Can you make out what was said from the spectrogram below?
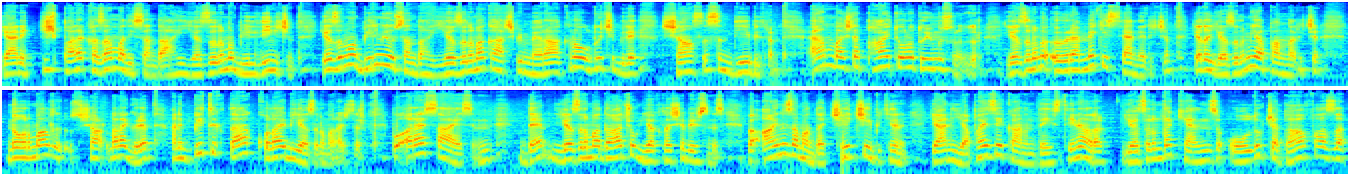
Yani hiç para kazanmadıysan dahi yazılımı bildiğin için, yazılımı bilmiyorsan dahi yazılıma karşı bir merakın olduğu için bile şanslısın diyebilirim. En başta Python'u duymuşsunuzdur. Yazılımı öğrenmek isteyenler için ya da yazılım yapanlar için normal şartlara göre hani bir tık daha kolay bir yazılım aracıdır. Bu araç sayesinde yazılıma daha çok yaklaşabilirsiniz ve aynı zamanda ChatGPT'nin yani yapay zekanın desteğini alarak yazılımda kendinizi oldukça daha fazla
